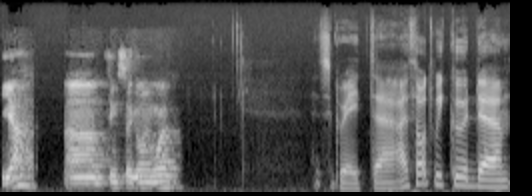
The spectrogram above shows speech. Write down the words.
yeah, um, things are going well. It's great. Uh, I thought we could um,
